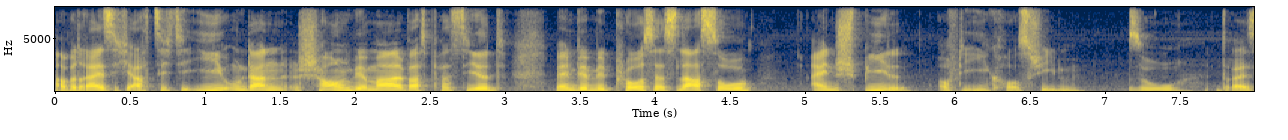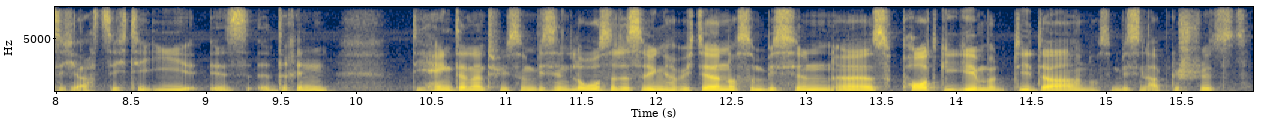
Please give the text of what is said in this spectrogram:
aber 3080 Ti und dann schauen wir mal, was passiert, wenn wir mit Process Lasso ein Spiel auf die E-Cores schieben. So, 3080 Ti ist drin. Die hängt dann natürlich so ein bisschen lose, deswegen habe ich der noch so ein bisschen äh, Support gegeben, habe die da noch so ein bisschen abgestützt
